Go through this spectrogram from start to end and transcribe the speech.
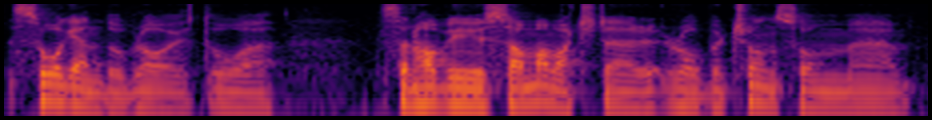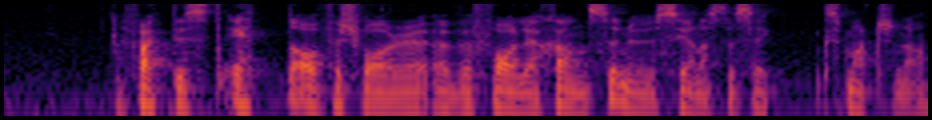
såg ändå bra ut. Och sen har vi ju samma match där Robertson som faktiskt ett av försvarare över farliga chanser nu senaste sex matcherna.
